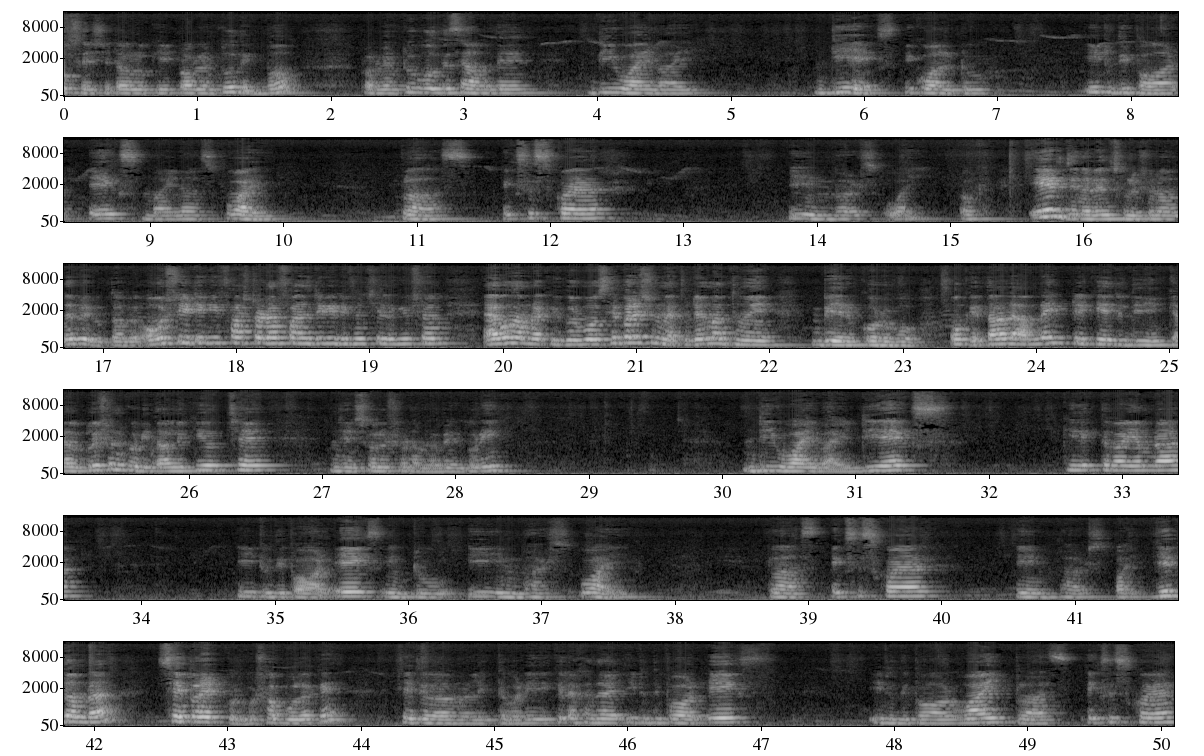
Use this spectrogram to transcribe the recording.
বলছে সেটা হলো কি প্রবলেম টু দেখব। প্রবলেম টু বলতেছে আমাদের dy by dx equal to e to the power x minus y plus x square inverse y okay এর জেনারেল সলিউশন আমাদের বের করতে হবে। অবশ্যই এটা কি first order first degree differential equation এবং আমরা কি করব? সেপারেশন মেথডের মাধ্যমে বের করব। ওকে তাহলে আমরা একটু যদি ক্যালকুলেশন করি, তাহলে কি হচ্ছে? যে সলিউশন আমরা বের করি। Dy বাই dx, কি লিখতে পারি আমরা? e to the power x into e inverse y plus x square e inverse y যেহেতু আমরা সেপারেট করব সবগুলোকে, সেহেতু আমরা লিখতে পারি, কি লেখা যায়? e to the power x e to the power y plus x square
